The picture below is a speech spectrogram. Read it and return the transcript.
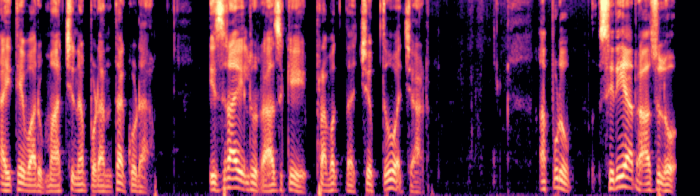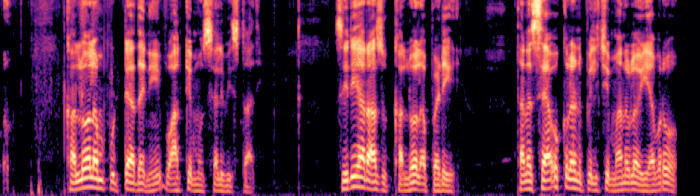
అయితే వారు మార్చినప్పుడంతా కూడా ఇజ్రాయేలు రాజుకి ప్రవక్త చెప్తూ వచ్చాడు. అప్పుడు సిరియా రాజులో కల్లోలం పుట్టాదని వాక్యము సెలవిస్తుంది. సిరియా రాజు కల్లోలపడి తన సేవకులను పిలిచి మనలో ఎవరో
